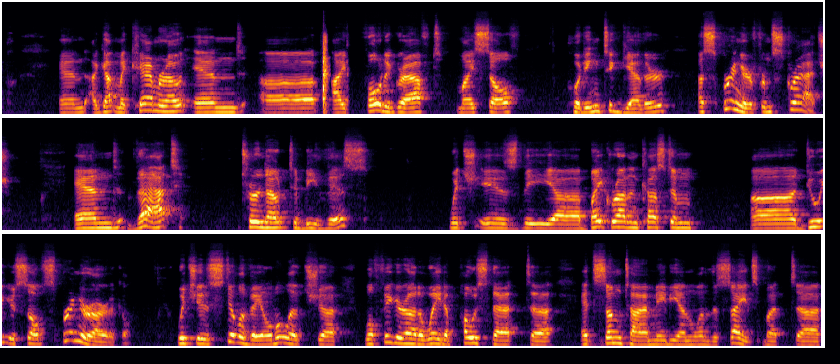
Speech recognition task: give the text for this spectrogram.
and I got my camera out and uh, I photographed myself putting together a Springer from scratch. And that turned out to be this, which is the uh, Bike Rod and Custom uh, Do-It-Yourself Springer article, which is still available, which uh, we'll figure out a way to post that uh, at some time, maybe on one of the sites. But uh,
